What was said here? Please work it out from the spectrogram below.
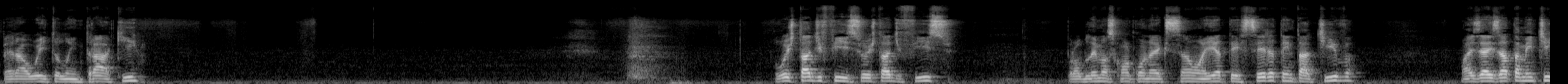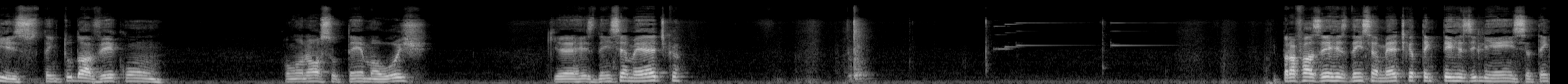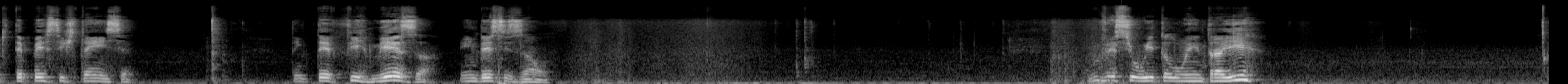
Esperar o Ítalo entrar aqui. Hoje está difícil, hoje está difícil. Problemas com a conexão aí, a terceira tentativa. Mas é exatamente isso. Tem tudo a ver com, com o nosso tema hoje, que é residência médica. Para fazer residência médica tem que ter resiliência, tem que ter persistência, tem que ter firmeza em decisão. Vamos ver se o Ítalo entra aí.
